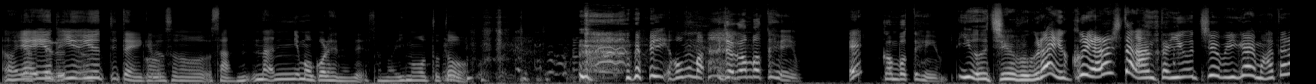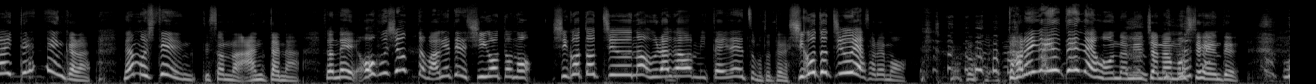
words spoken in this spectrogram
あいややってる。言う言う言ってたんやけど、うん。そのさ何にも起これへんねんでその妹と、ほんま。じゃあ頑張ってへんよえ？頑張ってへんよ YouTube ぐらいゆっくりやらしたらあんた YouTube 以外も働いてんねんから。何もしてんってそんなあんたな。そんでオフショットも上げてる。仕事の。仕事中の裏側みたいなやつも撮ってる。仕事中やそれも。誰が言うてんねん本田美優ちゃん。何もしてへんで。も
